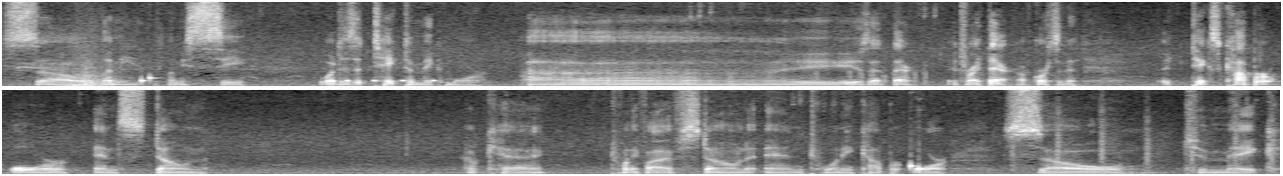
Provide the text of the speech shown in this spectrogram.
so, let me let me see. What does it take to make more? Uh, is that there? It's right there. Of course it is. It takes copper ore and stone. Okay. 25 stone and 20 copper ore. So, to make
